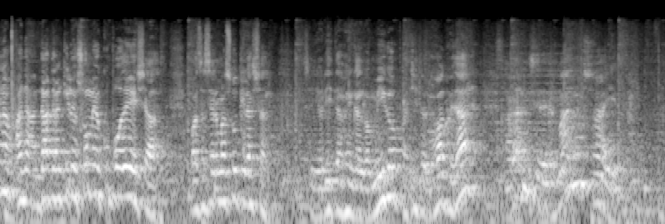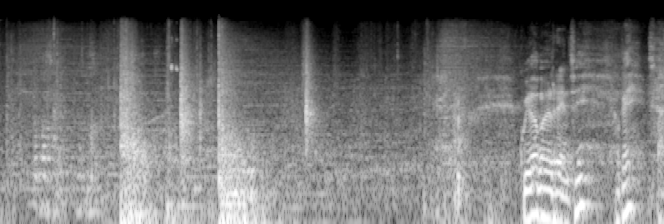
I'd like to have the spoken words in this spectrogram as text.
No, no, no, no. Anda, anda tranquilo, yo me ocupo de ella. Vas a ser más útil allá. Señoritas, vengan conmigo. Panchito los va a cuidar. Agárrense de las manos. Ahí está. No pasa nada. Cuidado con el rehén, ¿sí? ¿Ok? ¿Estás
